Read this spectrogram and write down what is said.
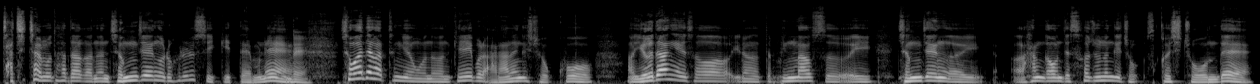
자칫 잘못하다가는 정쟁으로 흐를 수 있기 때문에 네. 청와대 같은 경우는 개입을 안 하는 것이 좋고 어, 여당에서 이런 어떤 빅마우스의 정쟁의 어, 한가운데 서주는 게 조, 것이 좋은데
